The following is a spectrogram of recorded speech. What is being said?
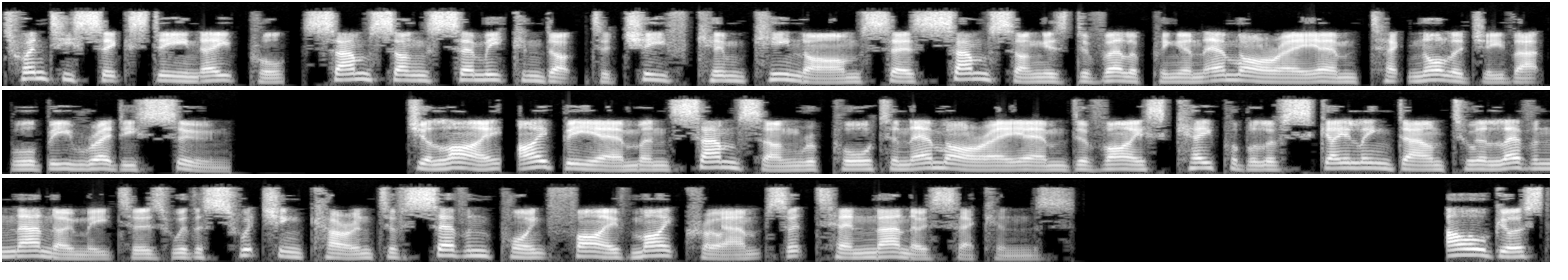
2016 April, Samsung Semiconductor chief Kim Ki-nam says Samsung is developing an MRAM technology that will be ready soon. July, IBM and Samsung report an MRAM device capable of scaling down to 11 nanometers with a switching current of 7.5 microamps at 10 nanoseconds. August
